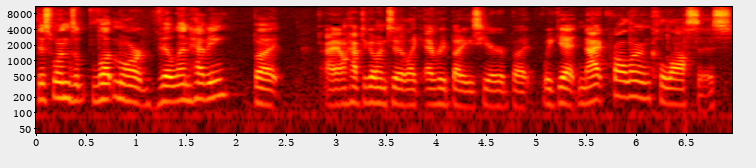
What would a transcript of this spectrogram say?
this one's a lot more villain heavy, but I don't have to go into like everybody's here. But we get Nightcrawler and Colossus.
